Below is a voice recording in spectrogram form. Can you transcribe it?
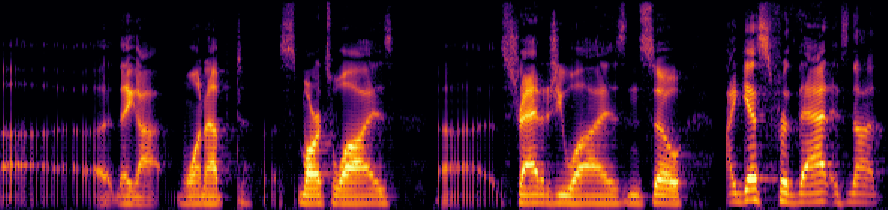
uh, they got one upped smarts wise, uh, strategy wise. And so I guess for that, it's not,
